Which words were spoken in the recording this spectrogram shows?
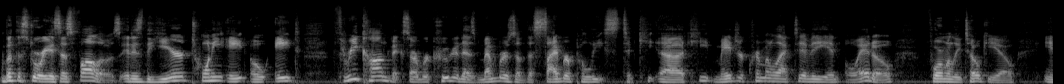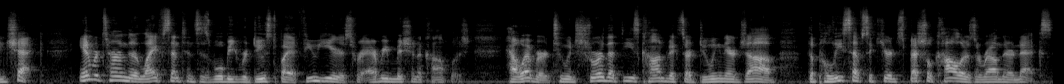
but the story is as follows It is the year 2808. Three convicts are recruited as members of the cyber police to keep, uh, keep major criminal activity in Oedo, formerly Tokyo, in check. In return, their life sentences will be reduced by a few years for every mission accomplished. However, to ensure that these convicts are doing their job, the police have secured special collars around their necks.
